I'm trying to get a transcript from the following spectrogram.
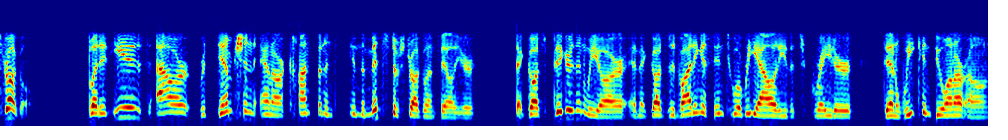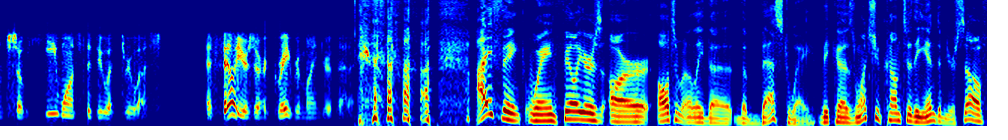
struggle, but it is our redemption and our confidence in the midst of struggle and failure that God's bigger than we are and that God's inviting us into a reality that's greater than we can do on our own, so He wants to do it through us. Failures are a great reminder of that. I think Wayne failures are ultimately the the best way because once you come to the end of yourself,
